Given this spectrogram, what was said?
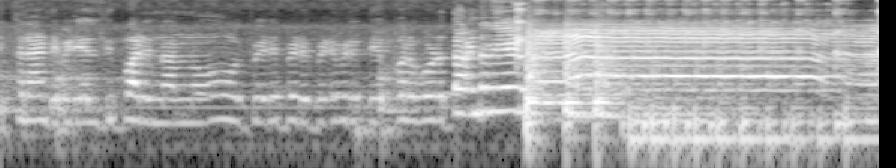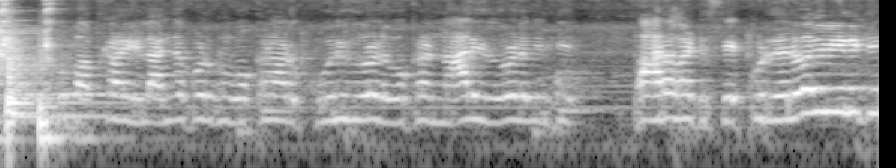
ఇత్తనాంటి బిడ్డ ఎల్తిపాడి నన్ను పిడి పిడి పిడి పిడి దెబ్బలు కొడుతాండు వేడు. పక్క ఇలా అంజ కొడుకును ఒక్కనాడు కూలి దూరలు ఒకనాడు నాలుగు దూరలు వీనికి పారబట్టి సెక్కుడు తెలియదు వీనికి.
